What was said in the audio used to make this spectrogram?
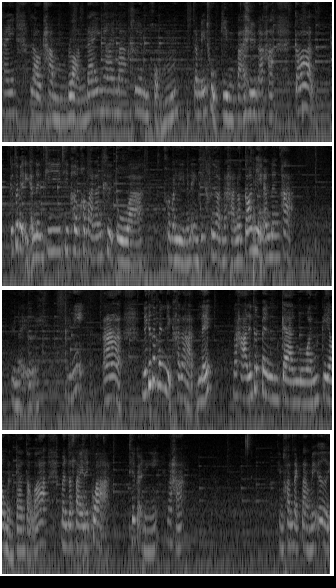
ให้เราทำบลอนด์ได้ง่ายมากขึ้น ผมจะไม่ถูกกินไปนะคะ ก็ก็จะเป็นอีกอันนึงที่ที่เพิ่มเข้ามานั่นคือตัวทัวมารีนนั่นเองที่เคลือบนะคะ แล้วก็มีอีกอันนึงค่ะ อยู่ไหนเอ่ยอยู่นี่อ่านี่ก็จะเป็นหนิกขนาดเล็กนะคะนี่จะเป็นแกนม้วนเกลียวเหมือนกันแต่ว่ามันจะไซส์เล็กกว่าเทียบกับนี้นะคะ ห็นความแตกต่างไหมเอ่ย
